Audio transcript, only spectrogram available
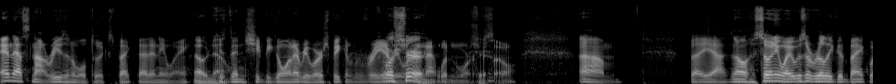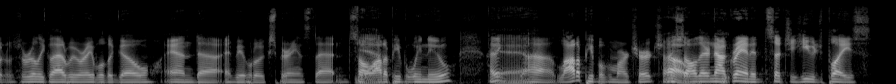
And that's not reasonable to expect that anyway. Oh, no. Because then she'd be going everywhere speaking for free Well, everywhere, sure. and that wouldn't work. Sure. So, um, but yeah, no. So anyway, it was a really good banquet. I was really glad we were able to go and uh, and be able to experience that and saw a lot of people we knew. I think Yeah. uh, a lot of people from our church I Oh. saw there. Now, granted, such a huge place.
